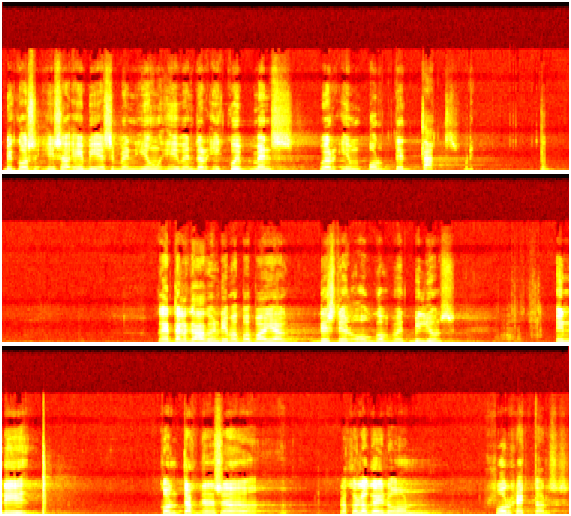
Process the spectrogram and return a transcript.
because isa ABS-CBN yung even their equipments were imported tax free. Kaya talaga ako hindi magpapayag. They still owe government billions. Hindi contract dyan sa nakalagay doon 4 hectares.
